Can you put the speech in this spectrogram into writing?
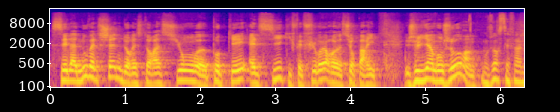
c'est la nouvelle chaîne de restauration euh, poké LC qui fait fureur euh, sur Paris. Julien, bonjour. Bonjour Stéphane.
